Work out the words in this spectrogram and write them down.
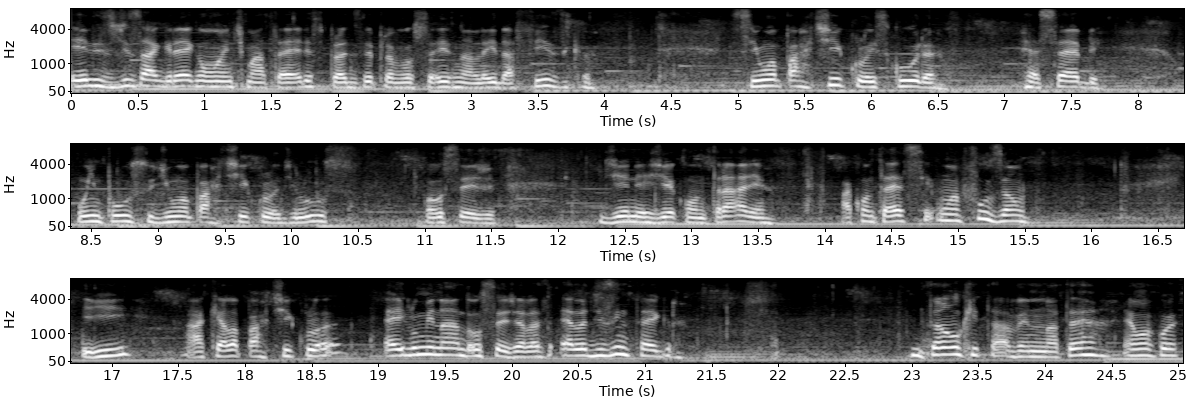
eles desagregam antimatérias, para dizer para vocês na lei da física, se uma partícula escura recebe o impulso de uma partícula de luz, ou seja, de energia contrária, acontece uma fusão e aquela partícula é iluminada, ou seja, ela, ela desintegra. Então o que está havendo na Terra é uma coisa,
